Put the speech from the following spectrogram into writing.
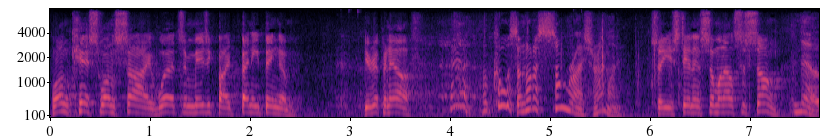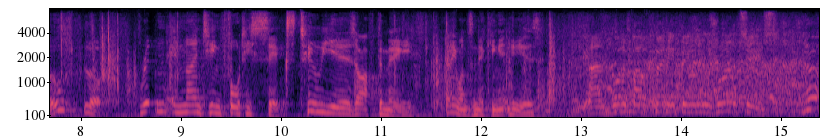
One Kiss, One Sigh, words and music by Benny Bingham. You're ripping it off. Yeah, of course. I'm not a songwriter, am I? So you're stealing someone else's song? No. Look, written in 1946, two years after me. If anyone's nicking it, he is. And what about Benny Bingham's royalties? No.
